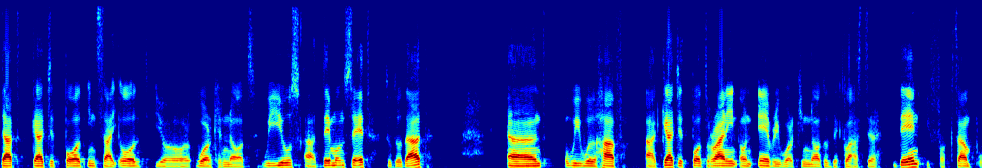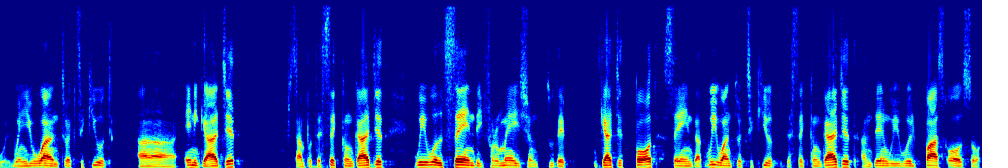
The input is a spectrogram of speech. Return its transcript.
that gadget pod inside all your worker nodes. We use a daemon set to do that. And we will have a gadget pod running on every working node of the cluster. Then, if, for example, when you want to execute uh, any gadget, example, the seccomp gadget, we will send the information to the gadget pod saying that we want to execute the seccomp gadget, and then we will pass also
